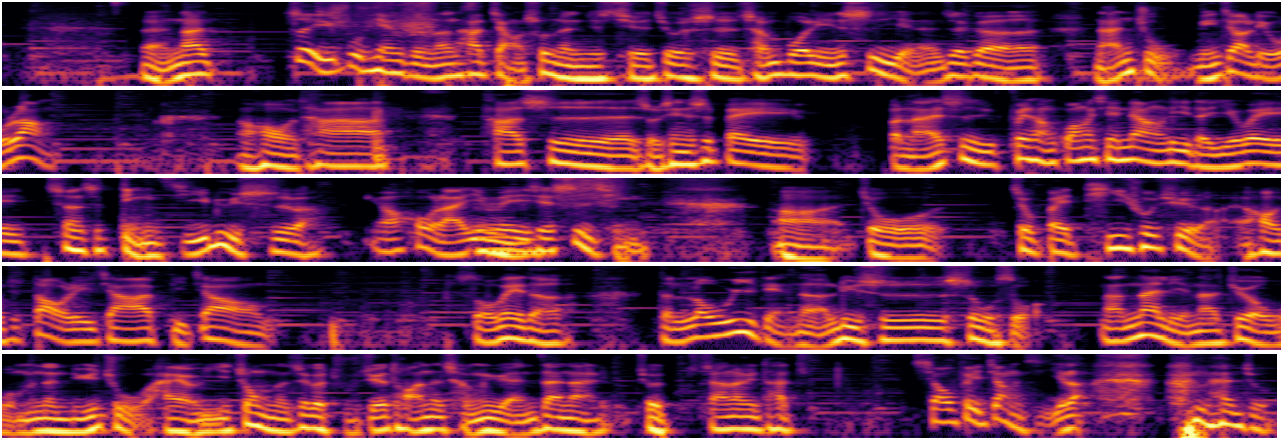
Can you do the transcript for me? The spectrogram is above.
嗯，那这一部片子呢，它讲述的其实就是陈柏霖饰演的这个男主，名叫流浪。然后他他是首先是被本来是非常光鲜亮丽的一位算是顶级律师吧，然后后来因为一些事情啊、就就被踢出去了，然后就到了一家比较所谓的的 low 一点的律师事务所。那那里呢，就有我们的女主，还有一众的这个主角团的成员在那里，就相当于他消费降级了，男主。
